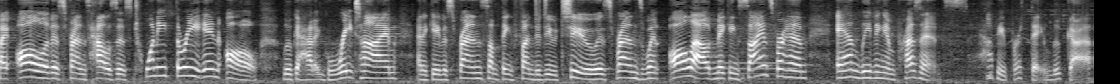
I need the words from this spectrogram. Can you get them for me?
by all of his friends' houses, 23 in all. Luka had a great time and it gave his friends something fun to do too. His friends went all out making signs for him and leaving him presents. Happy birthday, Luka.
